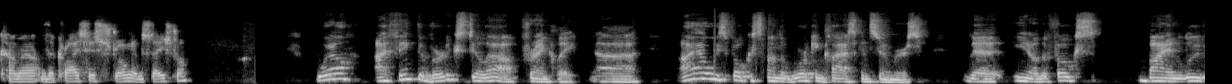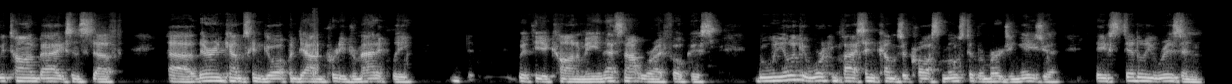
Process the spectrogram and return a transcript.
come out of the crisis strong and stay strong? Well, I think the verdict's still out, frankly. Uh, I always focus on the working class consumers, that, you know, the folks buying Louis Vuitton bags and stuff uh, their incomes can go up and down pretty dramatically. with the economy, and that's not where I focus. But when you look at working class incomes across most of emerging Asia, they've steadily risen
